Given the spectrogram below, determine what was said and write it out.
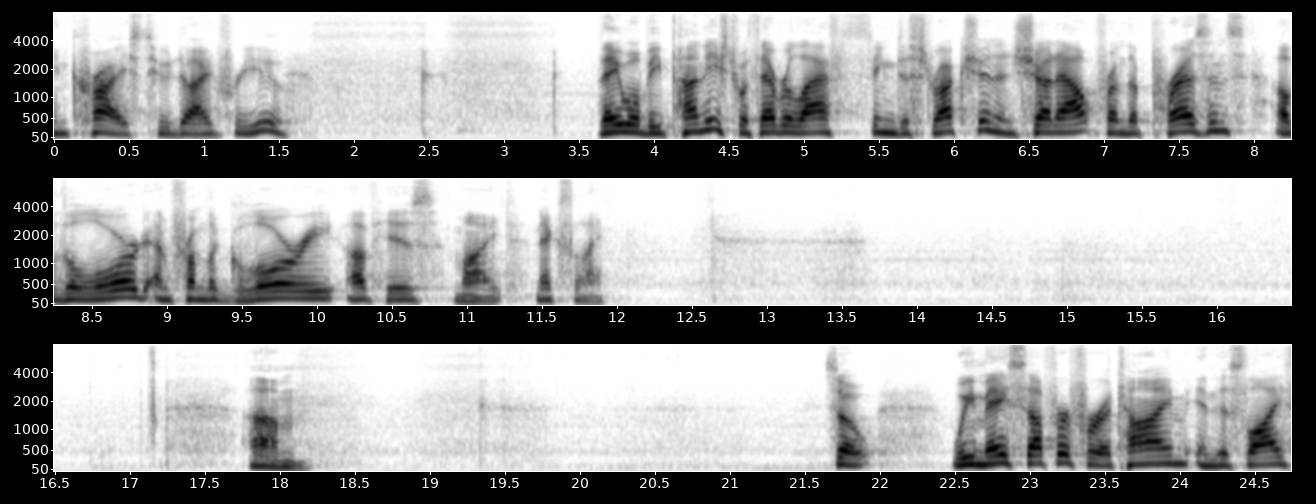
in Christ who died for you. They will be punished with everlasting destruction and shut out from the presence of the Lord and from the glory of his might. Next slide. Um, so we may suffer for a time in this life,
